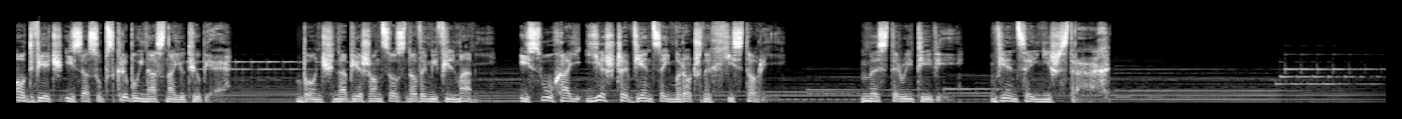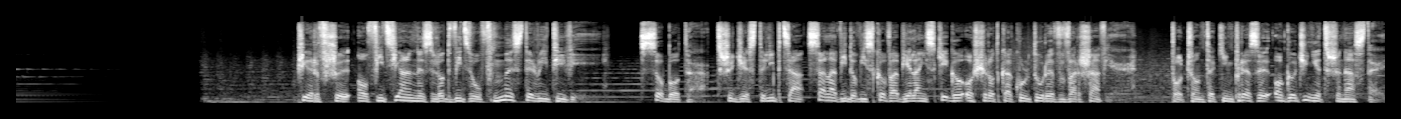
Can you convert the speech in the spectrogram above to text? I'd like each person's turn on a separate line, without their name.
Odwiedź i zasubskrybuj nas na YouTubie. Bądź na bieżąco z nowymi filmami i słuchaj jeszcze więcej mrocznych historii. Mystery TV Więcej niż strach. Pierwszy oficjalny zlot widzów Mystery TV. Sobota, 30 lipca, sala widowiskowa Bielańskiego Ośrodka Kultury w Warszawie. Początek imprezy o godzinie 13.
